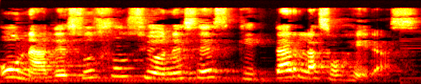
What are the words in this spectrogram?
Una de sus funciones es quitar las ojeras.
